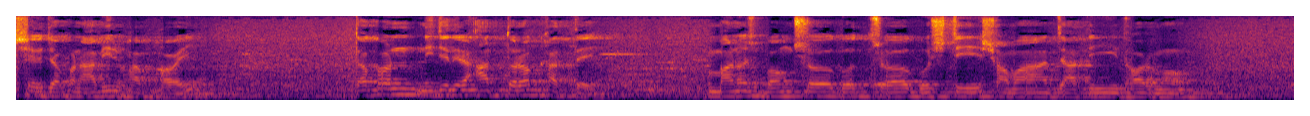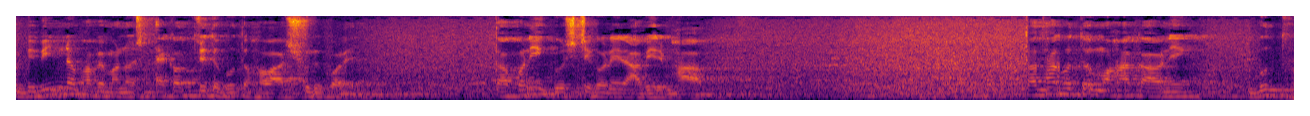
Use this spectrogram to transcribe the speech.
সে যখন আবির্ভাব হয়, তখন নিজেদের আত্মরক্ষার্থে মানুষ, বংশ, গোত্র, গোষ্ঠী, সমাজ, জাতি, ধর্ম বিভিন্নভাবে মানুষ একত্রিতভূত হওয়া শুরু করে। তখনই গোষ্ঠীগণের আবির্ভাব। তথাগত মহাকায়নিক বুদ্ধ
